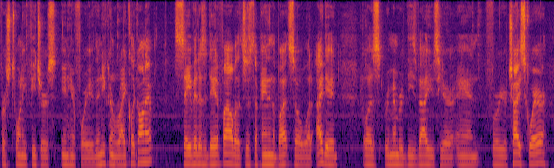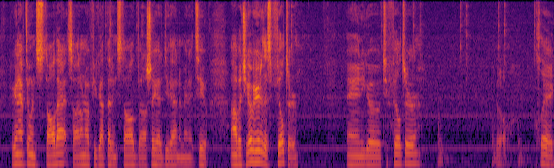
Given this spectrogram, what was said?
first 20 features in here for you. Then you can right click on it save it as a data file, but it's just a pain in the butt. So what I did was remembered these values here. And for your chi-square, you're going to have to install that. So I don't know if you got that installed, but I'll show you how to do that in a minute too. Uh, but you go over here to this filter, and you go to filter, little click,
